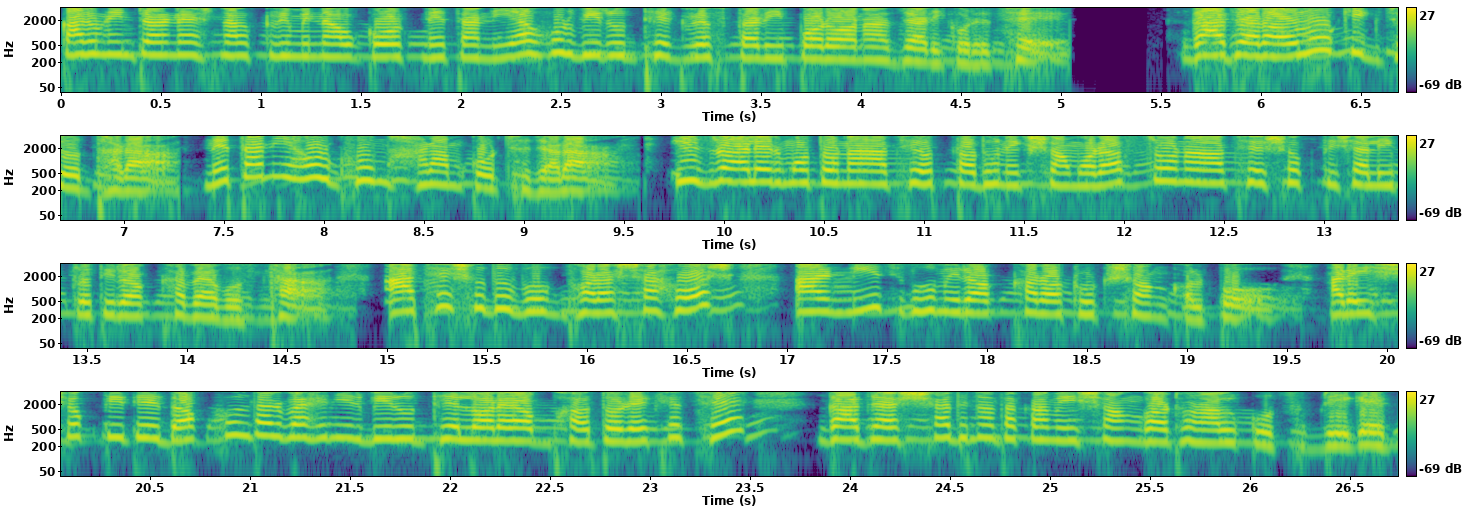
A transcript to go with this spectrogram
কারণ ইন্টারন্যাশনাল ক্রিমিনাল কোর্ট নেতানিয়াহুর বিরুদ্ধে গ্রেফতারি পরোয়ানা জারি করেছে। গাজার অলৌকিক যোদ্ধারা, নেতানিয়াহুর ঘুম হারাম করছে যারা। ইসরায়েলের মতো না আছে অত্যাধুনিক সমরাস্ত্র, না আছে শক্তিশালী প্রতিরক্ষা ব্যবস্থা। আছে শুধু বুক ভরা সাহস আর নিজ ভূমি রক্ষার অটুট সংকল্প। আর এই শক্তিতে দখলদার বাহিনীর বিরুদ্ধে লড়াই অব্যাহত রেখেছে গাজার স্বাধীনতাকামী সংগঠন আল কুচ ব্রিগেড।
